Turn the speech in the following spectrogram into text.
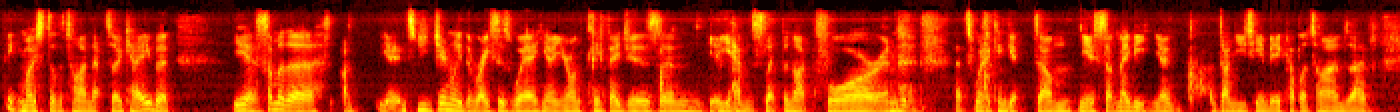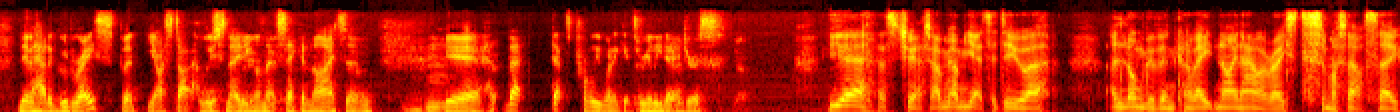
I think most of the time that's okay, but yeah, some of the uh, yeah, it's generally the races where you know you're on cliff edges and you, know, you haven't slept the night before, and that's when it can get um you know stuff. Maybe you know I've done UTMB a couple of times. I've never had a good race, but you know I start hallucinating on that second night, and mm. yeah, that that's probably when it gets really dangerous. Yeah, that's true. I'm, I'm yet to do a, a longer than kind of eight nine hour race to myself. So I'm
